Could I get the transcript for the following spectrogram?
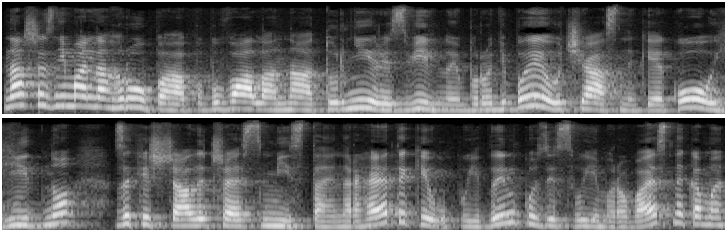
Наша знімальна група побувала на турнірі з вільної боротьби, учасники якого гідно захищали честь міста енергетики у поєдинку зі своїми ровесниками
